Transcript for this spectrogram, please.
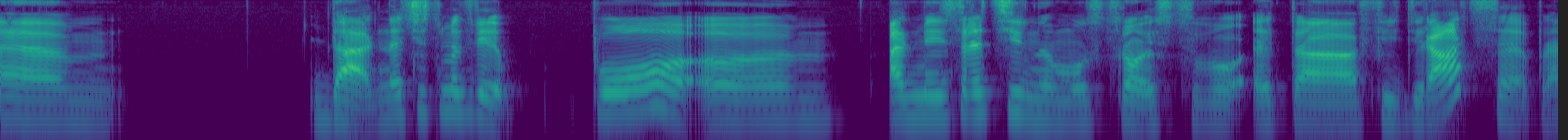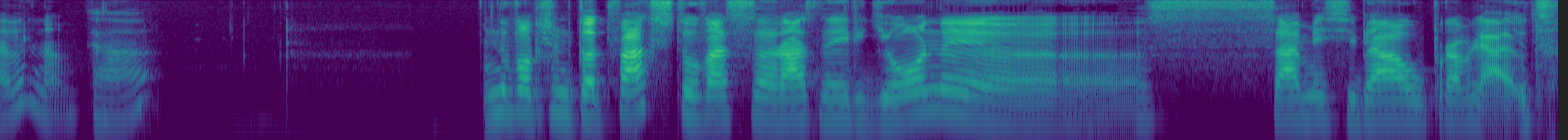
Эм, да, значит, смотри, по эм, административному устройству это федерация, правильно? Да. Ну, в общем, тот факт, что у вас разные регионы э, сами себя управляют.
